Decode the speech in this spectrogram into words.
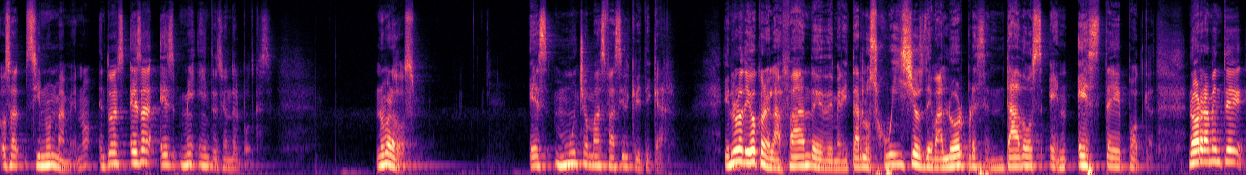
O sea, sin un mame, ¿no? Entonces, esa es mi intención del podcast. Número dos, es mucho más fácil criticar. Y no lo digo con el afán de demeritar los juicios de valor presentados en este podcast. No, realmente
